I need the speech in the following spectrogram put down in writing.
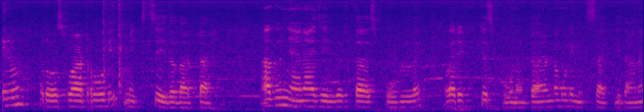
അതിന് റോസ് വാട്ടർ കൂടി മിക്സ് ചെയ്തതാട്ടാ. അതും ഞാൻ ആ ജെല്ലെടുത്ത സ്പൂണിൽ ഒരൊറ്റ സ്പൂൺ കേട്ടോ രണ്ടും കൂടി മിക്സ് ആക്കിയതാണ്.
